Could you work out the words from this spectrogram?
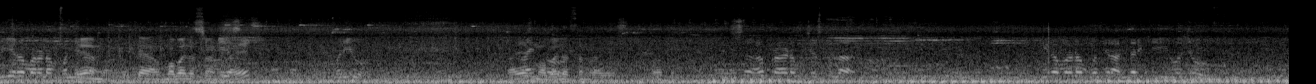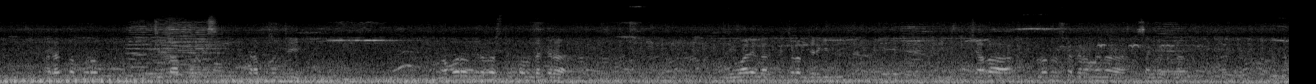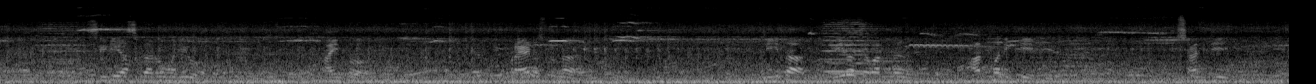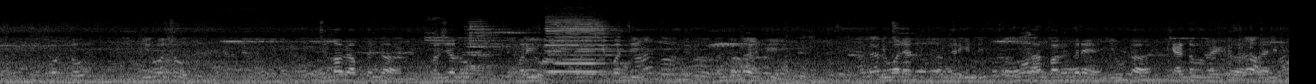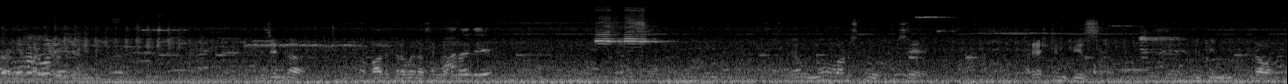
వీరమరణం పొందిన okay mobile వస్తుంది రాజేష్ మరియు రాజేష్ మొబైల్ చేస్తున్న వీరమరణం పొందిన అందరికీ ఈరోజు అనంతపురం జిల్లా పోలీస్ తరపు నుంచి అమరవీరుల స్థూపం దగ్గర నివాళులు అర్పించడం జరిగింది. చాలా దురదృష్టకరమైన సంఘటన. సిడిఎస్ గారు మరియు ఆయనతో ప్రయాణిస్తున్న మిగతా వీర జవాన్లను ఆత్మనికి శాంతి కోరుతూ ఈరోజు జిల్లా వ్యాప్తంగా ప్రజలు మరియు సిబ్బంది అందరూ కలిపి నివాళి అర్పించడం జరిగింది. దాని భాగంగానే ఈ యొక్క క్యాండల్ లైట్ ర్యాలీ కూడా ఏర్పాటు చేయడం జరిగింది. నిజంగా బాధకరమైన సంఘటన. No words to say rest in peace Vipin రావాలి.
